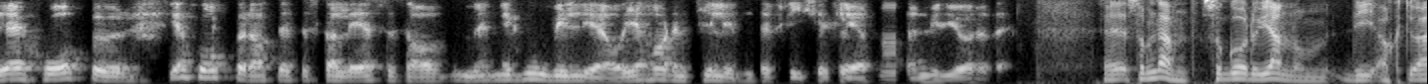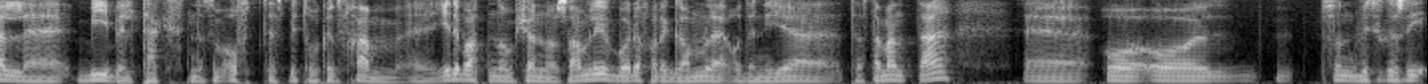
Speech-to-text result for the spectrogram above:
jeg, håper, jeg håper, at dette skal leses av med, med, god vilje, og jeg har den tilliten til frikirkeligheten at den vil gjøre det. Eh, som nevnt så går du gjennom de aktuelle bibeltekstene som oftest blir trukket frem eh, i debatten om kjønn og samliv, både fra Det gamle og Det nye testamentet. Eh, og, og sånn, hvis vi skal si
